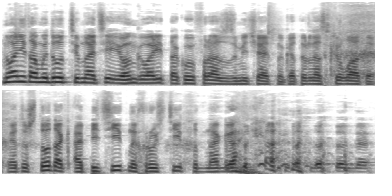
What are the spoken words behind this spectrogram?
Ну, они там идут в темноте, и он говорит такую фразу замечательную, которая у нас крылатая. Это что так аппетитно хрустит под ногами? Да-да-да.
